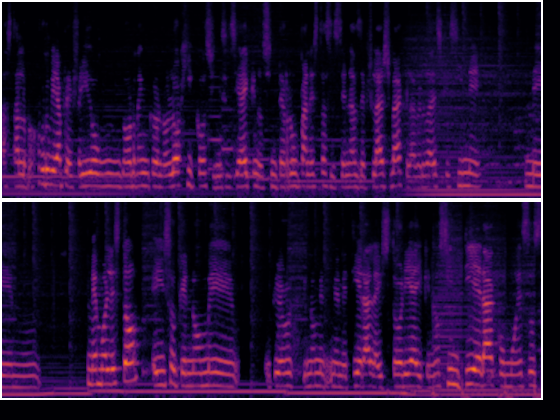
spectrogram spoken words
Hasta a lo mejor hubiera preferido un orden cronológico sin necesidad de que nos interrumpan estas escenas de flashback. La verdad es que sí me, me, molestó e hizo que no me, creo que no me, metiera la historia y que no sintiera como esos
